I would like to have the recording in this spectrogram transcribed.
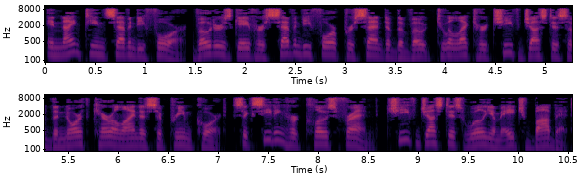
In 1974, voters gave her 74% of the vote to elect her Chief Justice of the North Carolina Supreme Court, succeeding her close friend, Chief Justice William H. Bobbitt.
